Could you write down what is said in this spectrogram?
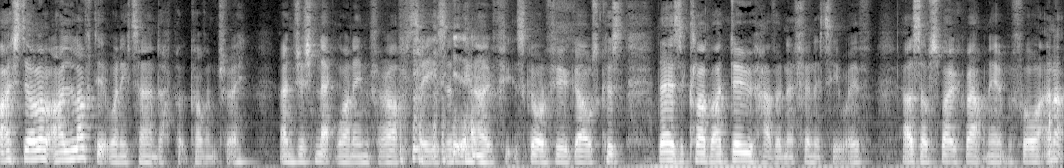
I still I loved it when he turned up at Coventry and just necked one in for half season. You know, f- scored a few goals because there's a club I do have an affinity with, as I've spoke about here before, and I,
